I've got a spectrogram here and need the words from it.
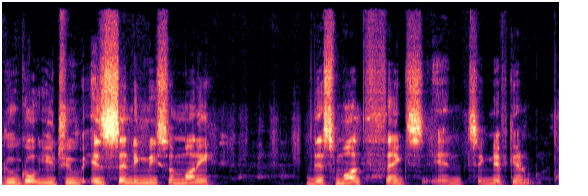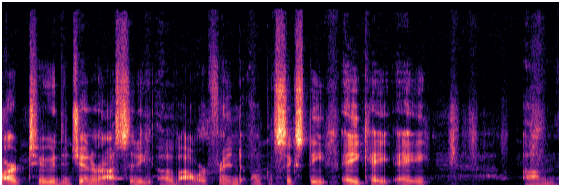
Google YouTube is sending me some money this month, thanks in significant part to the generosity of our friend Uncle Sixty, aka. Um,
